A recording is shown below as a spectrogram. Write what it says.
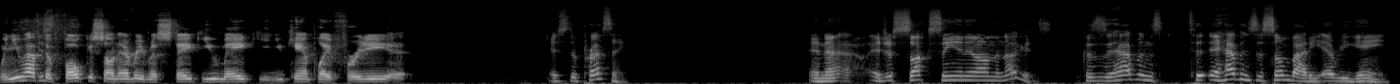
When you have to focus on every mistake you make, and you can't play free. It, It's depressing, and uh, it just sucks seeing it on the Nuggets. because it happens to it happens to somebody every game,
